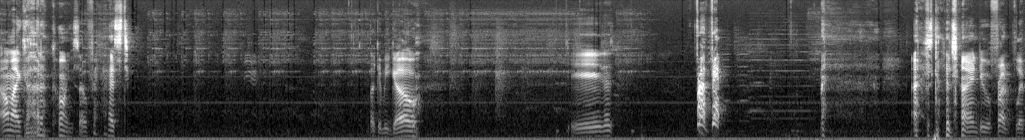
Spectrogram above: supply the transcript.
Oh my god, I'm going so fast. Look at me go. Jesus. Front flip! I'm just gonna try and do a front flip.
